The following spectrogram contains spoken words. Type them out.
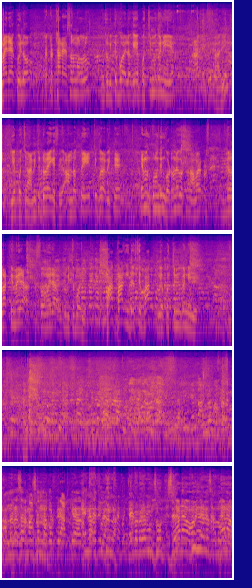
মাইরা কইলো একটা ঠাড়া এসর মারলো ওটার ভিতরে বয়লো গিয়ে পশ্চিমবঙ্গে নিয়ে আর ইয়ে পশ্চিম আমি তো ডরাই গেছি। আমরা তো এই ত্রিপুরা ভিতরে এমন কোনোদিন ঘটনা ঘটছে আমার একটা লাট্টি মাইরা সো মাইরা ওটার ভিতরে বয়লো বাঘ বাঘ ইধার সে বাঘ ইয়ে পশ্চিমবঙ্গে নিয়ে আপনারা স্যার মাসুল না ভোট করে আটকে ধরে দিবেন। খবর পেয়ে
